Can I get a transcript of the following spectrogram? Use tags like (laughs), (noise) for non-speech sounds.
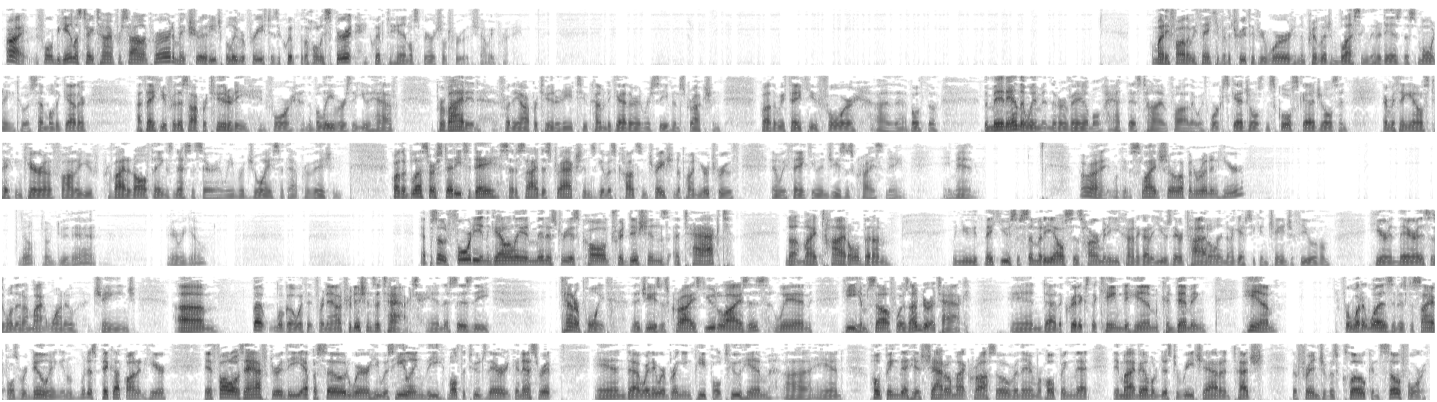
All right, before we begin, let's take time for silent prayer to make sure that each believer priest is equipped with the Holy Spirit, equipped to handle spiritual truth. Shall we pray? Almighty Father, we thank you for the truth of your word and the privilege and blessing that it is this morning to assemble together. I thank you for this opportunity and for the believers that you have provided for the opportunity to come together and receive instruction. Father, we thank you for uh, the, both the the men and the women that are available at this time, Father, with work schedules and school schedules and everything else taken care of. Father, you've provided all things necessary, and we rejoice at that provision. Father, bless our study today. Set aside distractions. Give us concentration upon your truth. And we thank you in Jesus Christ's name. Amen. All right, we'll get a slideshow up and running here. No, don't do that. There we go. Episode 40 in the Galilean ministry is called Traditions Attacked. Not my title, but I'm when you make use of somebody else's harmony, you kind of got to use their title, and I guess you can change a few of them here and there. This is one that I might want to change, um, but we'll go with it for now. Traditions attacked, and this is the counterpoint that Jesus Christ utilizes when he himself was under attack, and uh, the critics that came to him condemning him for what it was that his disciples were doing. And we'll just pick up on it here it follows after the episode where he was healing the multitudes there at Gennesaret and uh, where they were bringing people to him uh, and hoping that his shadow might cross over them or hoping that they might be able just to reach out and touch the fringe of his cloak and so forth.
